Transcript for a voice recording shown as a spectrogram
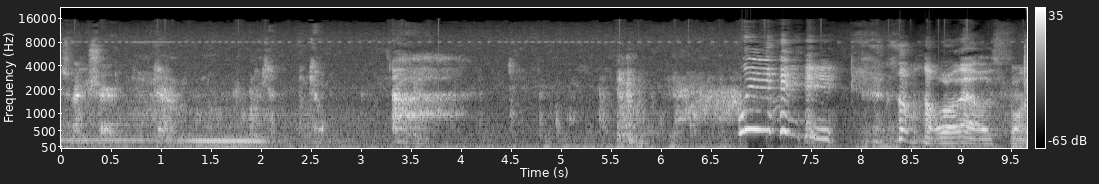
Just make sure. Get go. Ah. Whee! oh, well, that was fun.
